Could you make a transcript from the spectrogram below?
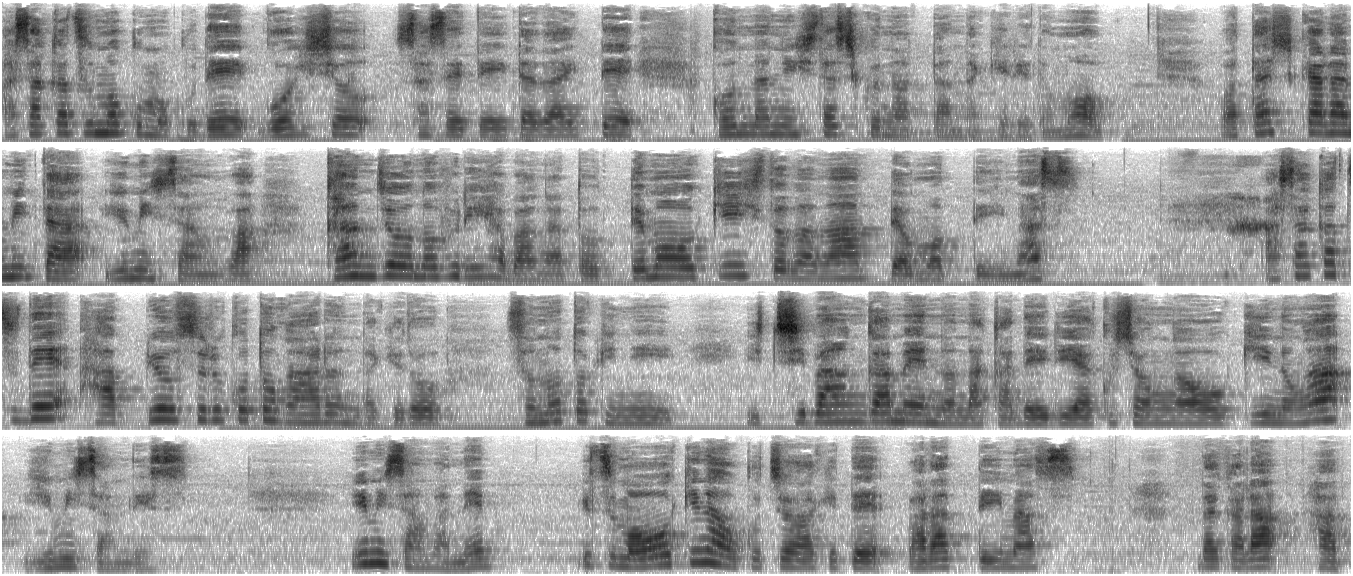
朝活黙々でご一緒させていただいてこんなに親しくなったんだけれども私から見たユミさんは感情の振り幅がとっても大きい人だなって思っています。朝活で発表することがあるんだけどその時に一番画面の中でリアクションが大きいのがユミさんです。ユミさんはねいつも大きなお口を開けて笑っています。だから発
